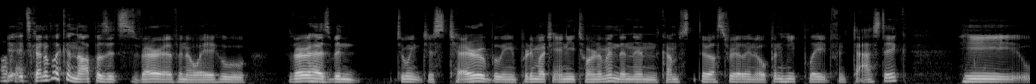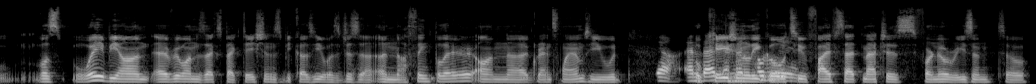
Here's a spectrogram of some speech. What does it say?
Okay. It's kind of like an opposite Zverev in a way, who Zverev has been doing just terribly in pretty much any tournament, and then comes to the Australian Open, he played fantastic. He was way beyond everyone's expectations because he was just a, a nothing player on uh, Grand Slams. He would yeah, and occasionally that, and totally... go to five set matches for no reason. So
